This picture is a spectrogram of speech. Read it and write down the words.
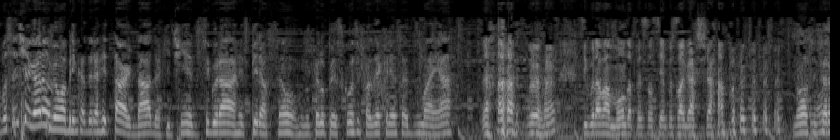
Vocês chegaram a ver uma brincadeira retardada que tinha de segurar a respiração pelo pescoço e fazer a criança desmaiar? Aham. Segurava a mão da pessoa assim, a pessoa agachava. Nossa, isso era.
